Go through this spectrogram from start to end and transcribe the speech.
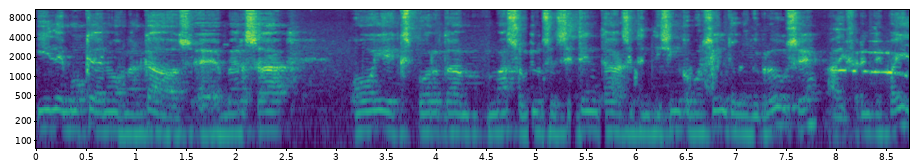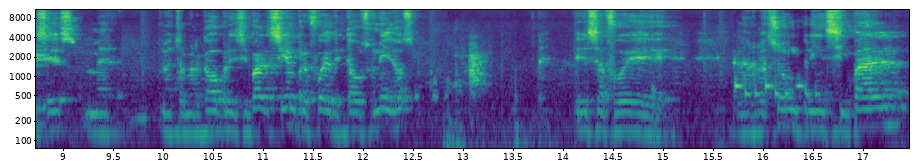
y de búsqueda de nuevos mercados. Eh, Versa hoy exporta más o menos el 70-75% de lo que produce a diferentes países. nuestro mercado principal siempre fue el de Estados Unidos. Esa fue la razón principal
